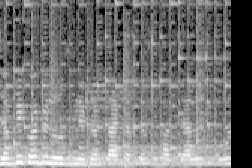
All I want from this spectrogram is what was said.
जब भी कोई भी लूज ग्लीटर अप्लाई करते हैं उसके साथ जेल ज़रूर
